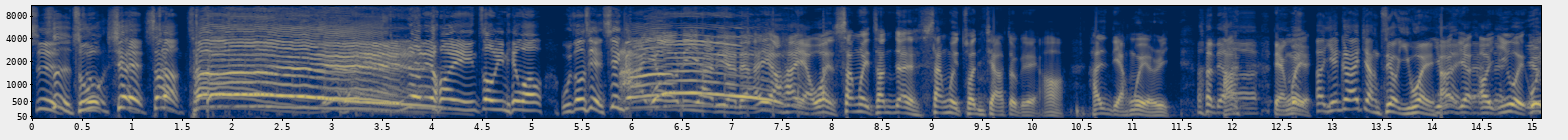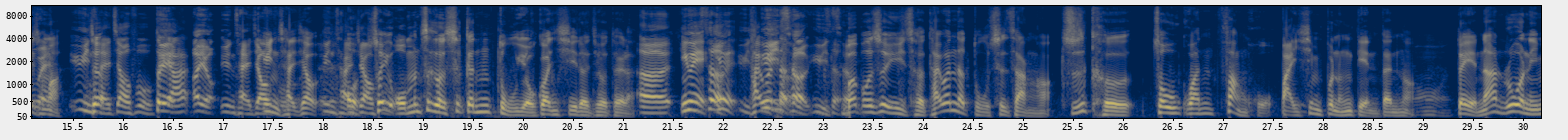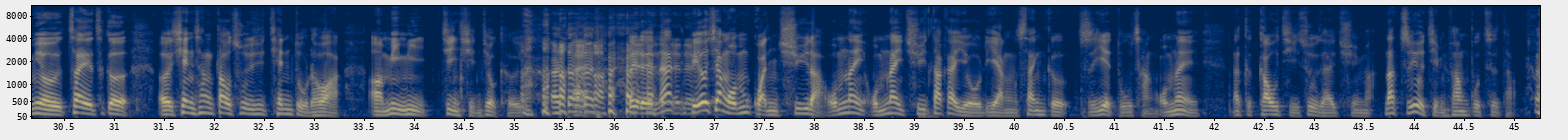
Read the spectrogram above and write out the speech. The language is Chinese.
世足线上菜，热烈欢迎中英天王吴宗宪宪哥，哎呦，厉害厉害的！哎呀，哎呀，我很三位专呃三位专家，对不对？啊？还是两位而已。两啊，两位。啊，严格来讲只有一位。一，位啊哦，一位为什么？运彩教父，对啊，哎呦，运彩教父。运彩教运彩教所以我们这个是跟赌有关系的，就对了。呃，因为因为预预台湾的测预测。不不是预测，台湾的赌是这样哈、只可州官放火，百姓不能点灯哦。对，那如果你没有在这个呃线上到处去添堵的话啊，秘密进行就可以。呃，对对对，对对，那比如像我们管区啦，我们那我们那一区大概有两三个职业赌场，我们那那个高级住宅区嘛，那只有警方不知道。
